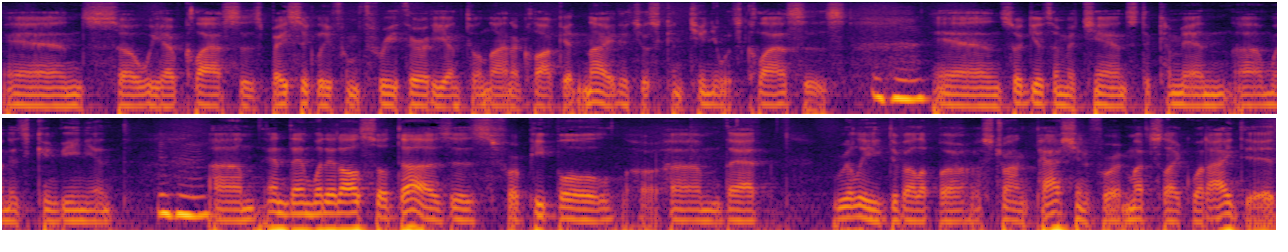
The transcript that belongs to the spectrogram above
and so we have classes basically from 3:30 until 9 o'clock at night. It's just continuous classes, and so it gives them a chance to come in um, when it's convenient. Um, and then what it also does is for people um, that really develop a, a strong passion for it, much like what I did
